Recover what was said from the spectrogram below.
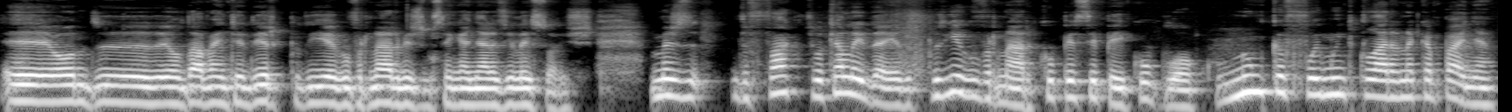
Eh, onde ele dava a entender que podia governar mesmo sem ganhar as eleições. Mas, de facto, aquela ideia de que podia governar com o PCP e com o Bloco nunca foi muito clara na campanha.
